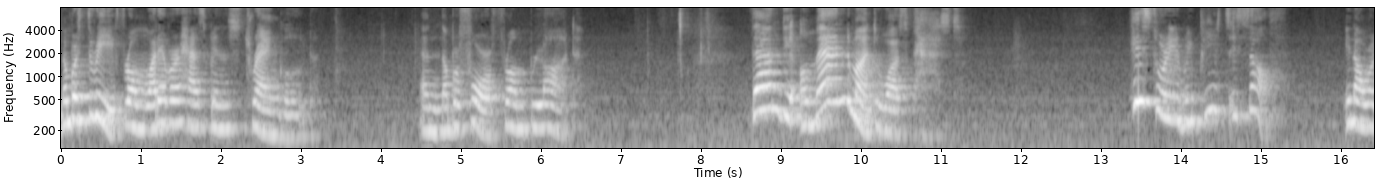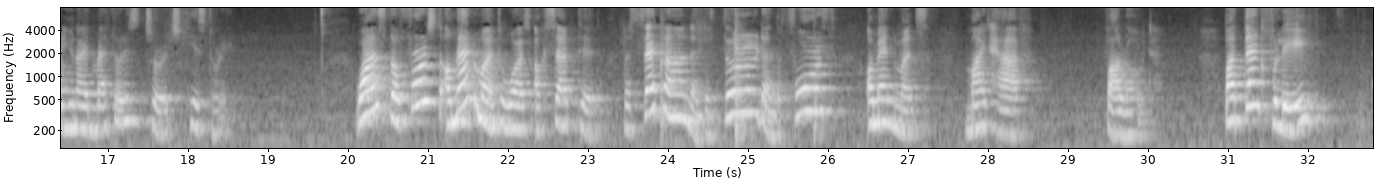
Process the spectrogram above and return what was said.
Number three, from whatever has been strangled. And number four, from blood. Then the amendment was passed. History repeats itself in our United Methodist Church history. Once the First Amendment was accepted, the second and the third and the fourth amendments might have followed. But thankfully,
